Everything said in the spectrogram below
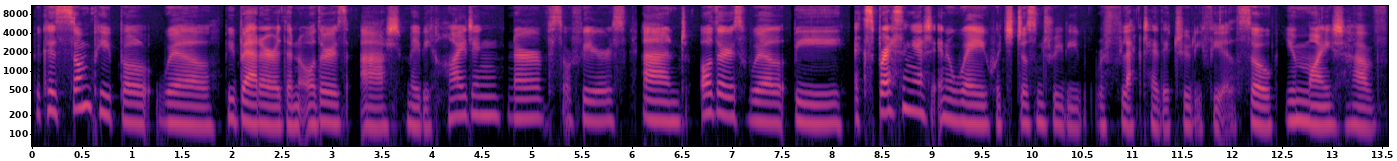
because some people will be better than others at maybe hiding nerves or fears, and others will be expressing it in a way which doesn't really reflect how they truly feel. So you might have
